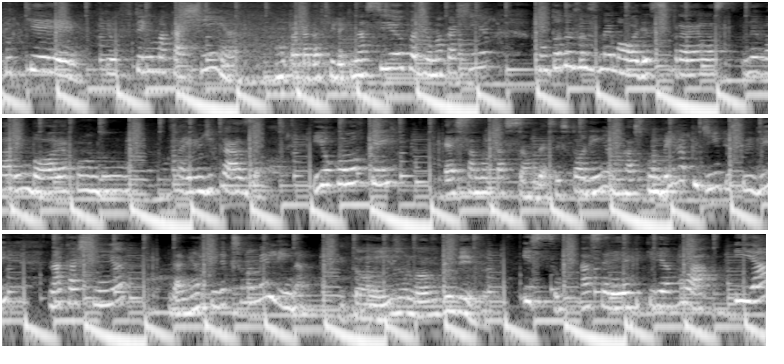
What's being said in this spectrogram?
porque eu tenho uma caixinha, uma para cada filha que nascia, eu fazia uma caixinha com todas as memórias para elas levarem embora quando saírem de casa. E eu coloquei essa anotação dessa historinha, um rascunho bem rapidinho que eu escrevi na caixinha da minha filha que chama Melina. Então eis o nome do livro. Isso, a sereia que queria voar. E a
